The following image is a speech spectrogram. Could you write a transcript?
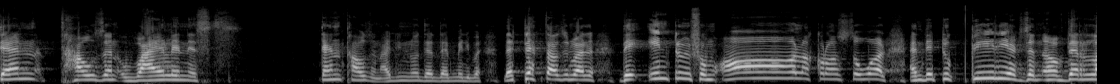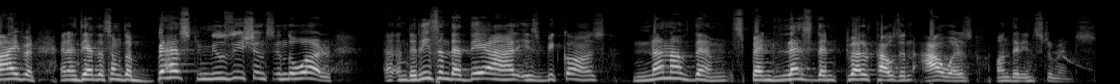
10,000 violinists 10,000. I didn't know that there many, but are 10,000. They interviewed from all across the world and they took periods of their life and, and they are some of the best musicians in the world. And the reason that they are is because none of them spend less than 12,000 hours on their instruments.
